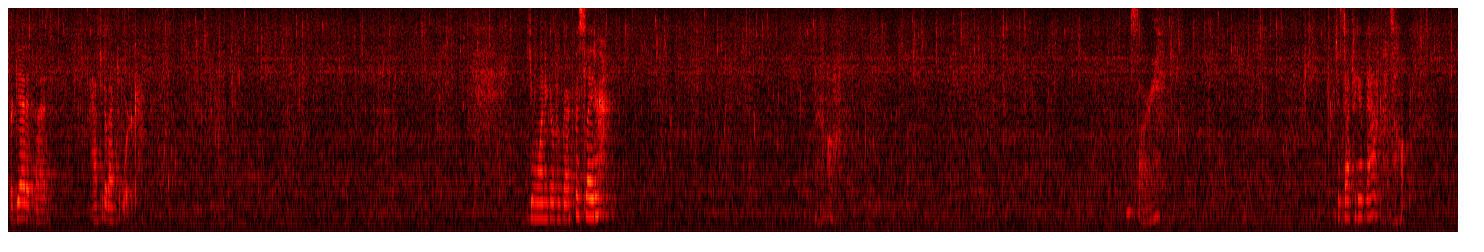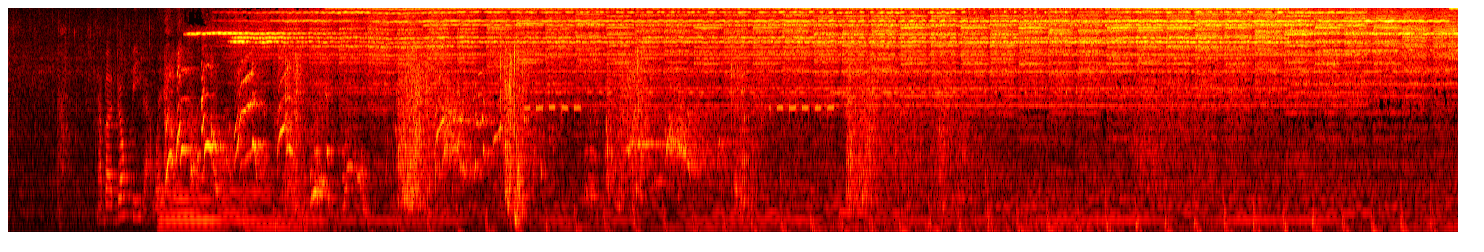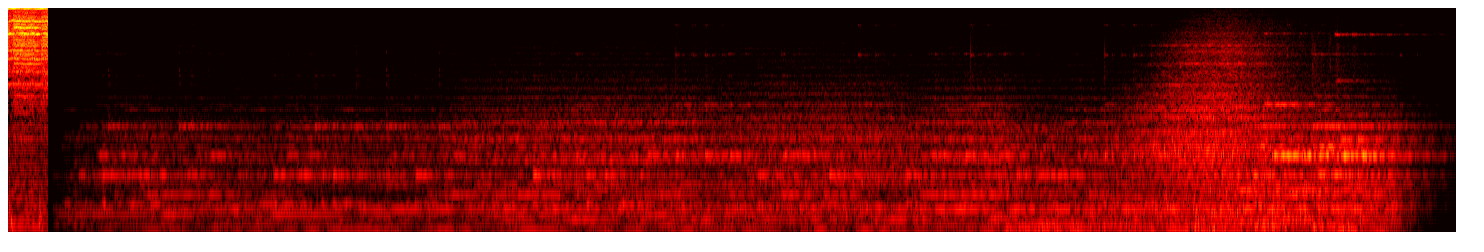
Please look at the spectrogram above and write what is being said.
Forget it, Bud. I have to go back to work. You want to go for breakfast later? Oh. I'm sorry. Just have to get back, that's all. Now, Bud, don't be that way. Mm.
